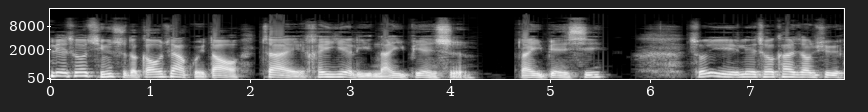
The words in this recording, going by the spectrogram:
列车行驶的高架轨道在黑夜里难以辨识、难以辨析。所以列车看上去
